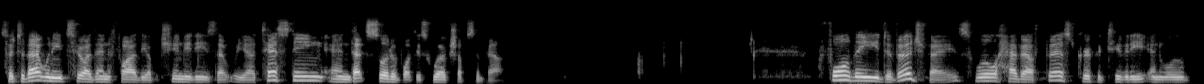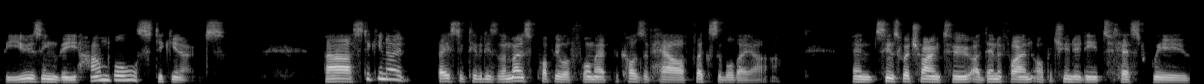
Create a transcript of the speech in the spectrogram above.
So to that, we need to identify the opportunities that we are testing, and that's sort of what this workshop's about. For the diverge phase, we'll have our first group activity and we'll be using the humble sticky notes. Uh, sticky note based activities are the most popular format because of how flexible they are. And since we're trying to identify an opportunity to test with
